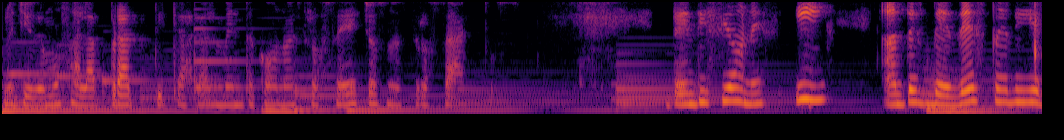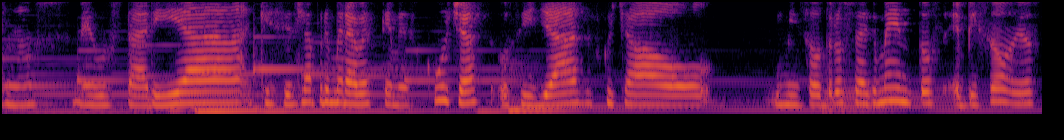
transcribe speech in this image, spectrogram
lo llevemos a la práctica realmente con nuestros hechos, nuestros actos. Bendiciones y antes de despedirnos, me gustaría que si es la primera vez que me escuchas o si ya has escuchado mis otros segmentos, episodios,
